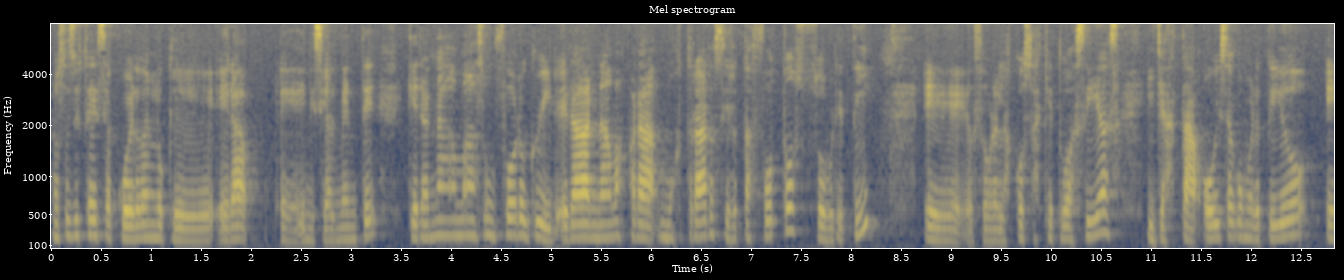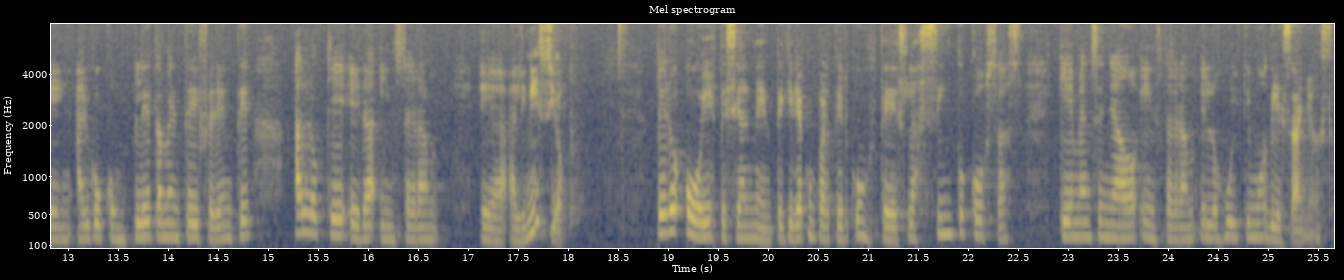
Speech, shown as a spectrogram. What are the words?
No sé si ustedes se acuerdan lo que era eh, inicialmente, que era nada más un photo grid, era nada más para mostrar ciertas fotos sobre ti, eh, sobre las cosas que tú hacías y ya está. Hoy se ha convertido en algo completamente diferente a lo que era Instagram eh, al inicio. Pero hoy especialmente quería compartir con ustedes las cinco cosas que me ha enseñado Instagram en los últimos 10 años.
